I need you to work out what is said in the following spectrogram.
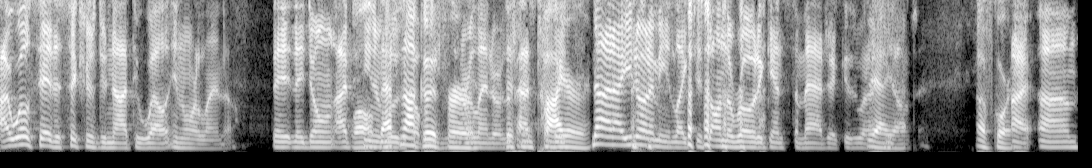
I will say the Sixers do not do well in Orlando. They they don't. I've Well, seen them that's lose a not couple good for Orlando over the this past entire- No, no, you know what I mean. Like just on the road against the Magic is what. Yeah, I, you know yeah. what I'm saying. Of course. All right. Um,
